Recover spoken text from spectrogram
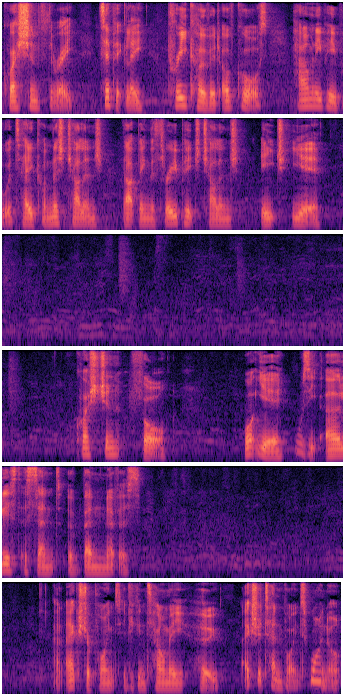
Question 3. Typically, pre COVID of course, how many people would take on this challenge, that being the Three Peaks Challenge, each year? Question 4. What year was the earliest ascent of Ben Nevis? An extra point if you can tell me who. Extra 10 points, why not?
